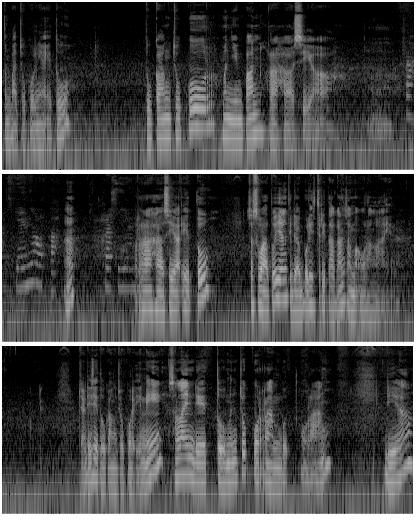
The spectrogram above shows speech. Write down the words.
tempat cukurnya itu tukang cukur menyimpan rahasia. Rahasianya apa? Hah? Rahasianya. Rahasia itu sesuatu yang tidak boleh diceritakan sama orang lain. Jadi si tukang cukur ini selain dia itu mencukur rambut orang, dia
